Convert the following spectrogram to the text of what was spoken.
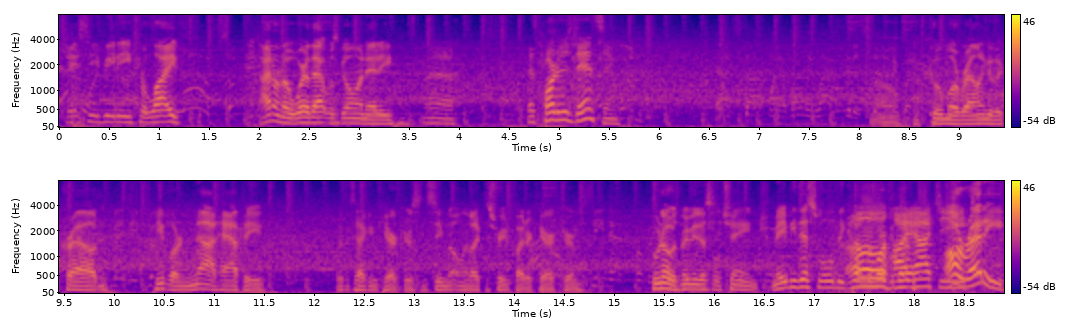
JCVD for life. I don't know where that was going, Eddie. uh, that's part of his dancing. Oh, Akuma rallying to the crowd. People are not happy with the Tekken characters and seem to only like the Street Fighter character. Who knows? Maybe this will change. Maybe this will become Oh, the more Heihachi. already.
